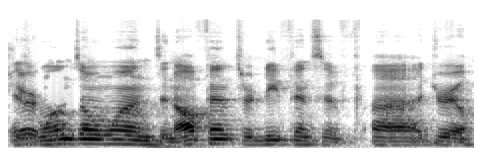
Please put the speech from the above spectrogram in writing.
Sure. Is ones on ones an offense or defensive uh, drill?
